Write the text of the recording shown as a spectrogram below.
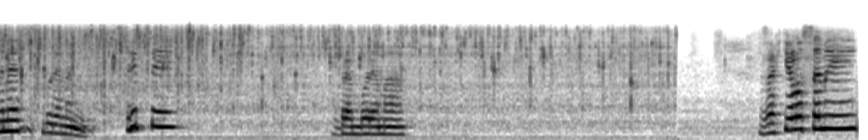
Dnes budeme mít stripsy s bramborama. Zachtělo se mi,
